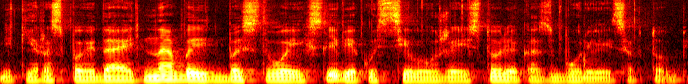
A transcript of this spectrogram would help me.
які розповідають навіть без твоїх слів якусь цілу вже історію, яка збурюється в тобі.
